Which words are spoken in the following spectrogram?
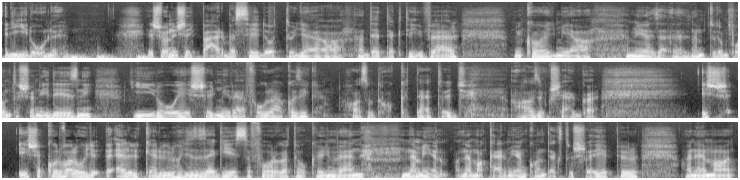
egy írónő. És van is egy párbeszéd ott ugye a, a detektívvel, amikor hogy mi, a, mi az, nem tudom pontosan idézni, író és hogy mivel foglalkozik, hazudok, tehát hogy a hazugsággal. És és akkor valahogy előkerül, hogy ez az egész a forgatókönyvben nem, ilyen, nem akármilyen kontextusra épül, hanem a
